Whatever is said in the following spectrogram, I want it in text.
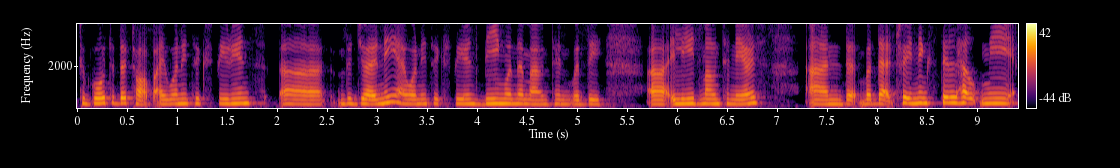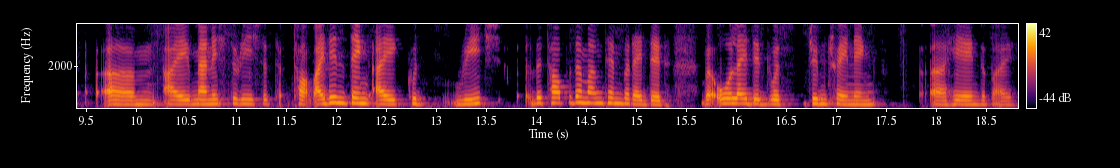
to go to the top. I wanted to experience uh, the journey. I wanted to experience being on the mountain with the uh, elite mountaineers and but that training still helped me um, i managed to reach the top. I didn't think i could reach the top of the mountain but i did. But all i did was gym training uh, here in dubai.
